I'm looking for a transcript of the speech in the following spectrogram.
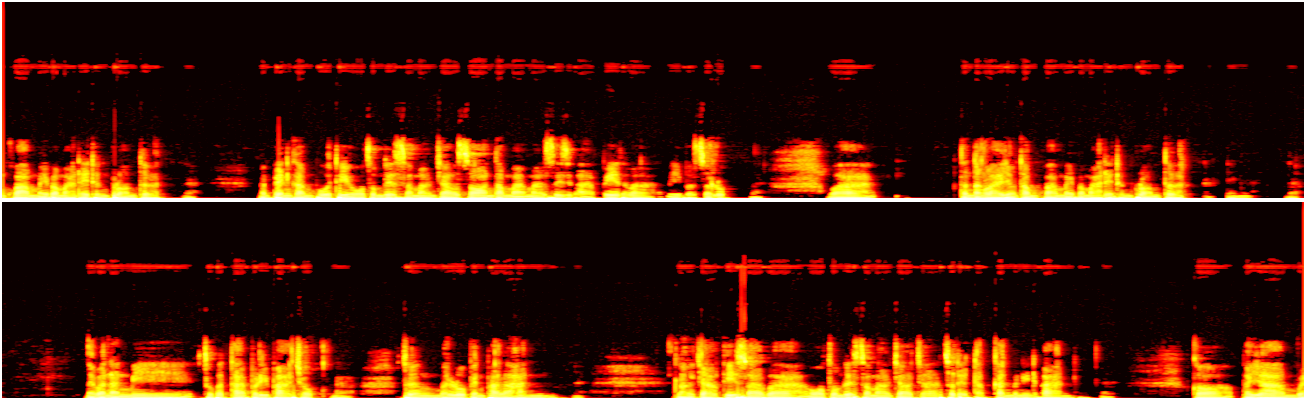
ำความไม่ประมาทให้ถึงพร้อมเถิด มันเป็นคำพูดที่องค์สมเด็จสมานเจ้าสอนธรรมะมา 45 ปีแต่ว่ามีบทสรุปว่าท่านทั้งหลายจงทำความไม่ประมาทให้ถึงพร้อมเถิด ในวันนั้นมีสุภัทาปริภาชกนะซึ่งบรรลุเป็นพระอรหันต์หลังจากที่ทราบว่าองค์สมเด็จสมมาเจ้าจะเสด็จดับกันบรรนิพพาน ก็พยายามแหว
